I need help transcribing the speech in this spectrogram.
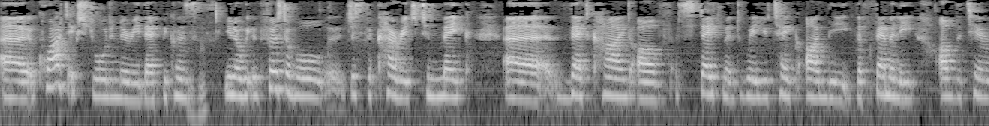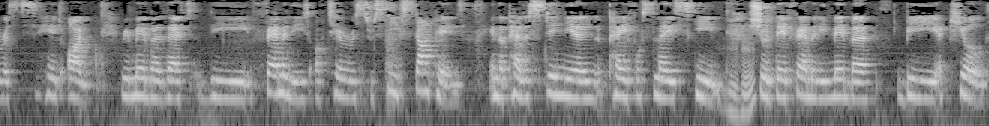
Uh, quite extraordinary that because, mm-hmm. you know, we, first of all, just the courage to make uh, that kind of statement where you take on the, the family of the terrorists head on. Remember that the families of terrorists receive stipends in the Palestinian pay for slay scheme mm-hmm. should their family member be killed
